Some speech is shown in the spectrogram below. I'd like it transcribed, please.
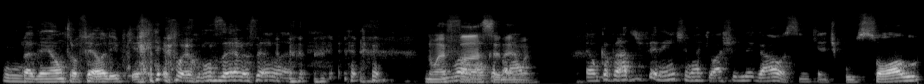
Uh. para ganhar um troféu ali, porque foi alguns anos, né, mano? Não é fácil, né, mano? É um campeonato diferente, né, que eu acho legal, assim, que é tipo solo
